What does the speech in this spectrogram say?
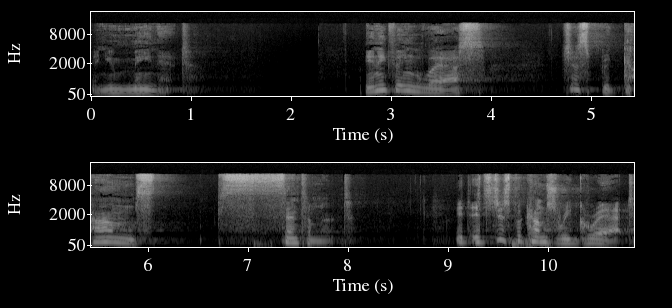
and you mean it. Anything less just becomes sentiment. It, it just becomes regret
